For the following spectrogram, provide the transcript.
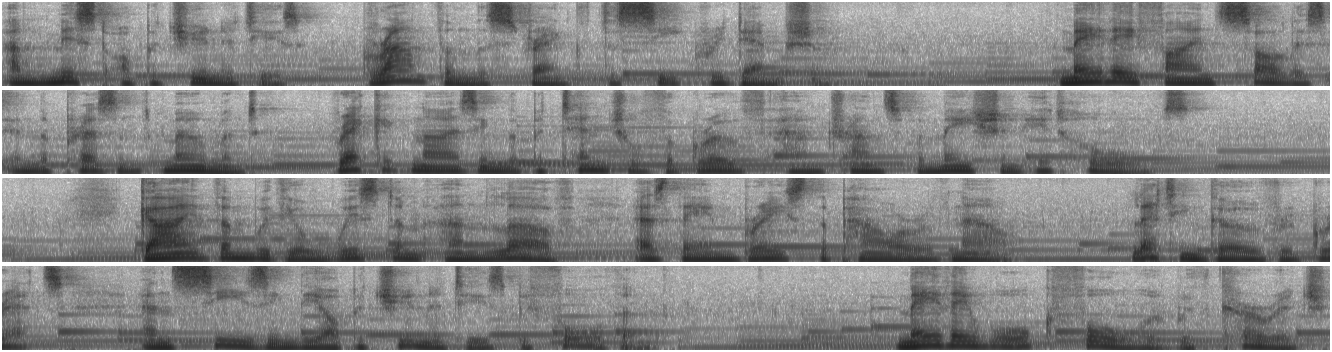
and missed opportunities, grant them the strength to seek redemption. May they find solace in the present moment, recognizing the potential for growth and transformation it holds. Guide them with your wisdom and love as they embrace the power of now, letting go of regrets and seizing the opportunities before them. May they walk forward with courage,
